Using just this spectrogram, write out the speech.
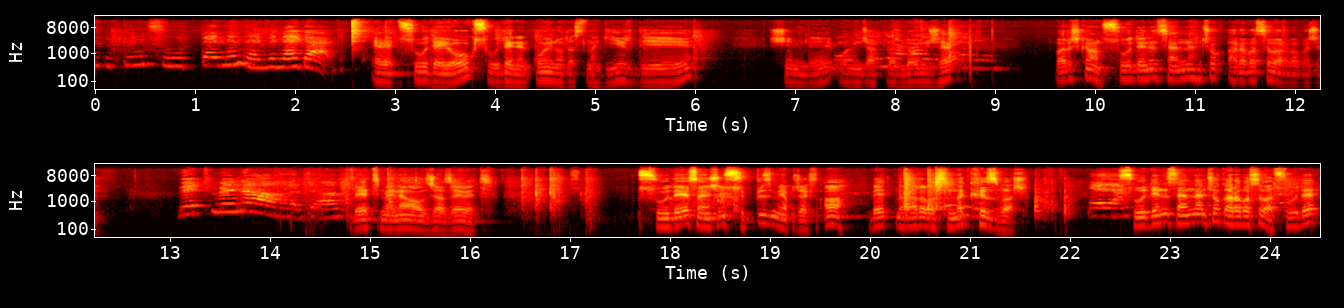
biz bugün Sude'nin evine geldik. Evet Sude yok. Sude'nin oyun odasına girdi. Şimdi oyuncaklarıyla oynayacak. Barışkan Sude'nin senden çok arabası var babacığım. Batman'i alacağım. Batman'i alacağız evet. Sude'ye sen şimdi sürpriz mi yapacaksın? Ah Batman arabasında kız var. Sude'nin senden çok arabası var. Sude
